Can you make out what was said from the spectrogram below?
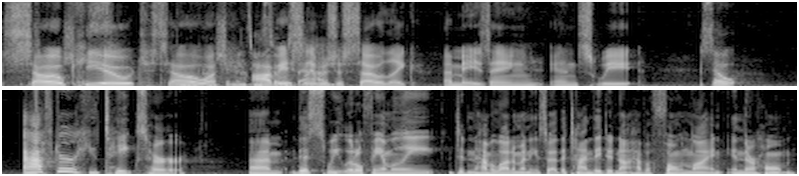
so cute, Oh so my gosh, it so obviously was just so like amazing and sweet. so after he takes her um, this sweet little family didn't have a lot of money so at the time they did not have a phone line in their home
